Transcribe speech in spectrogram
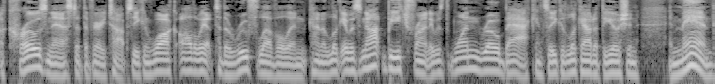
a crow's nest at the very top, so you can walk all the way up to the roof level and kind of look. It was not beachfront; it was one row back, and so you could look out at the ocean. And man,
